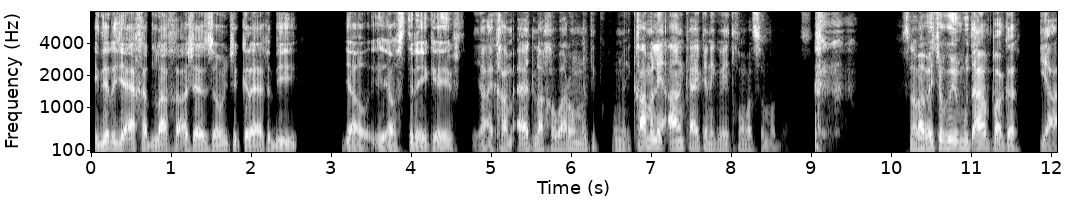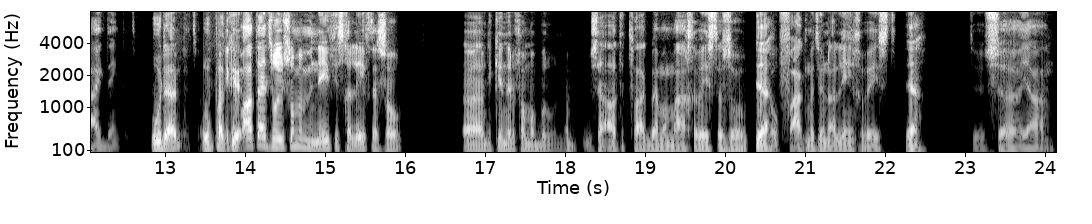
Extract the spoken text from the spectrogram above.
Ik denk dat je echt gaat lachen als jij een zoontje krijgt die jou, jouw streek heeft. Ja, ik ga hem uitlachen. Waarom? Want ik, ik ga hem alleen aankijken en ik weet gewoon wat zijn model is. Snap Maar je? weet je ook hoe je moet aanpakken? Ja, ik denk het wel. Hoe dan? Hoe pak Ik heb je... altijd sowieso met mijn neefjes geleefd en zo. Eh, die kinderen van mijn broer zijn altijd vaak bij mijn ma geweest en zo. Ja. Ook vaak met hun alleen geweest. Ja. Dus eh, ja.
